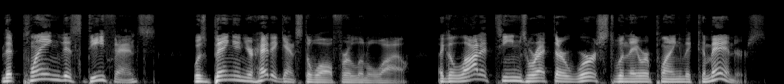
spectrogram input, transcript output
that playing this defense was banging your head against the wall for a little while. Like a lot of teams were at their worst when they were playing the Commanders.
